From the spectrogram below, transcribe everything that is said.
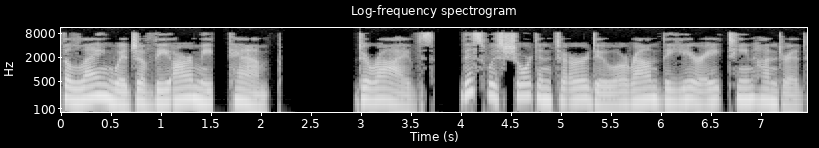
the language of the army, camp, derives. This was shortened to Urdu around the year 1800.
